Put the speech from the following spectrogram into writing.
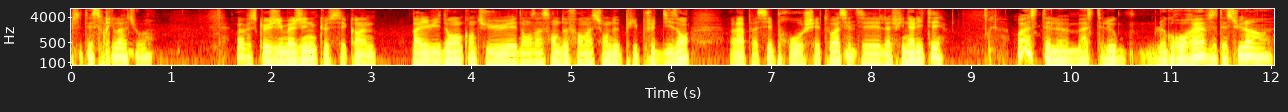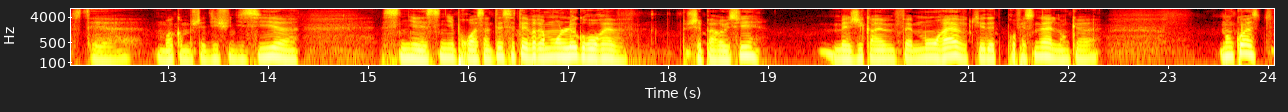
cet esprit-là, tu vois. Ouais, parce que j'imagine que c'est quand même pas évident quand tu es dans un centre de formation depuis plus de 10 ans. Voilà, passer pro chez toi, mm. c'était la finalité. Ouais, c'était le, bah, c'était le, le, gros rêve, c'était celui-là. Hein. C'était, euh, moi, comme je t'ai dit, je suis d'ici. Euh, signer, signer pro à saint c'était vraiment le gros rêve. J'ai pas réussi, mais j'ai quand même fait mon rêve qui est d'être professionnel. Donc, euh, donc ouais, c'est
